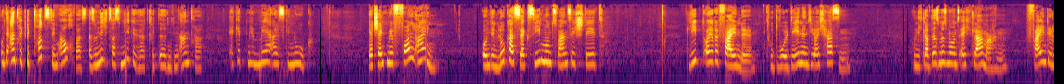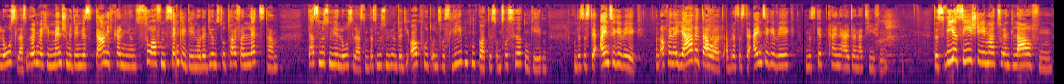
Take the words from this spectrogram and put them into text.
Und der andere kriegt trotzdem auch was. Also nichts, was mir gehört, kriegt irgendein anderer. Er gibt mir mehr als genug. Er schenkt mir voll ein. Und in Lukas 6, 27 steht, Liebt eure Feinde, tut wohl denen, die euch hassen. Und ich glaube, das müssen wir uns echt klar machen. Feinde loslassen, irgendwelche Menschen, mit denen wir es gar nicht können, die uns so auf den Senkel gehen oder die uns total verletzt haben, das müssen wir loslassen. Das müssen wir unter die Obhut unseres liebenden Gottes, unseres Hirten geben. Und das ist der einzige Weg. Und auch wenn er Jahre dauert, aber das ist der einzige Weg und es gibt keine Alternativen. Das Wir-Sie-Schema zu entlarven,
